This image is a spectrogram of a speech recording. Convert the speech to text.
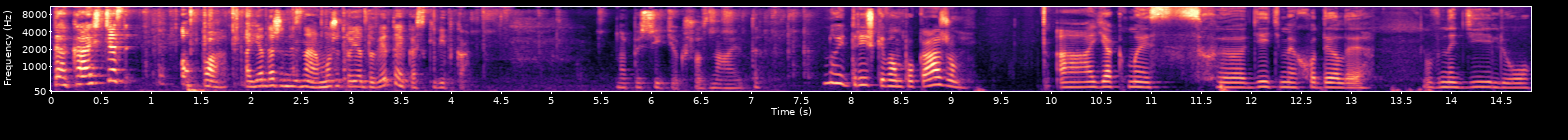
Така щаслива. Опа, а я навіть не знаю, може то ядовита якась квітка. Напишіть, якщо знаєте. Ну і трішки вам покажу, а, як ми з дітьми ходили в неділю.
